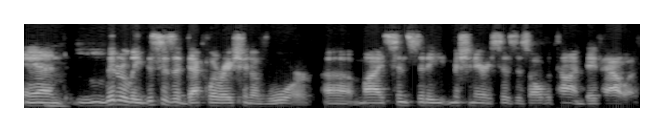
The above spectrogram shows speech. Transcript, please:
And mm. literally, this is a declaration of war. Uh, my Send City missionary says this all the time, Dave Howitt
